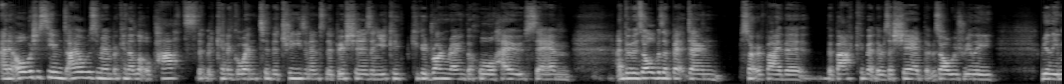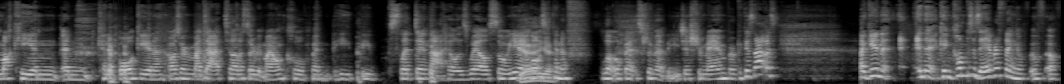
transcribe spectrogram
and it always just seemed. I always remember kind of little paths that would kind of go into the trees and into the bushes, and you could you could run around the whole house. Um, and there was always a bit down sort of by the the back of it. There was a shed that was always really really mucky and, and kind of boggy. And I always remember my dad telling a story about my uncle when he, he slid down that hill as well. So yeah, yeah lots yeah. of kind of little bits from it that you just remember because that was again, and it encompasses everything of, of, of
